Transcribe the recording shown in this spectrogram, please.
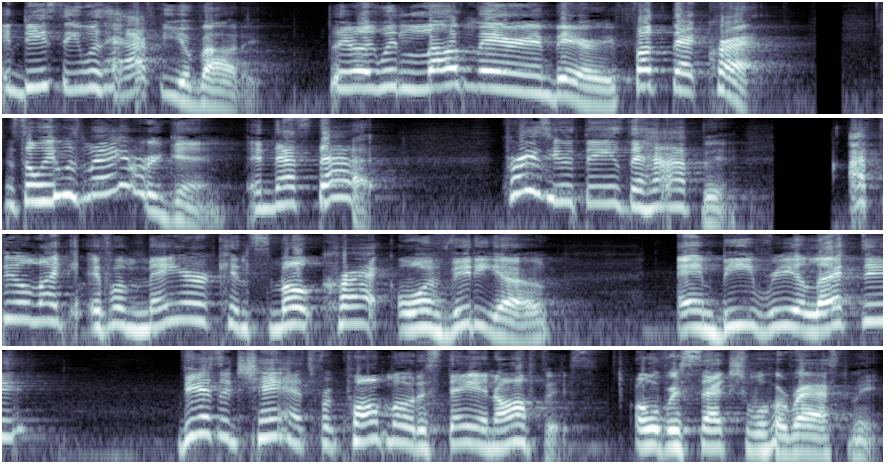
And DC was happy about it. They're like, we love Marion Barry. Fuck that crack. And so he was mayor again. And that's that. Crazier things to happen. I feel like if a mayor can smoke crack on video and be reelected, there's a chance for Cuomo to stay in office over sexual harassment.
